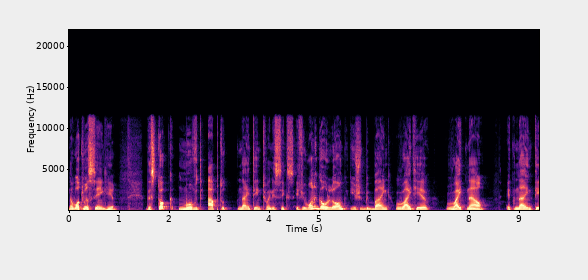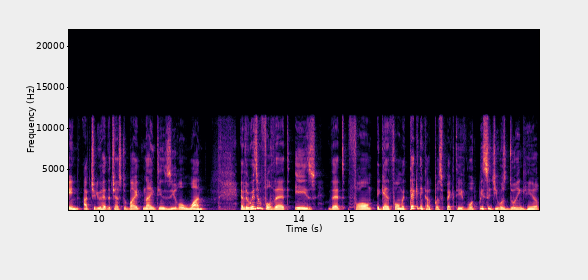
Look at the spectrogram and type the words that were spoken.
Now what we're seeing here, the stock moved up to 1926. If you want to go long, you should be buying right here, right now at 19. Actually, you had the chance to buy at 1901. And the reason for that is that from, again, from a technical perspective, what PCG was doing here,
